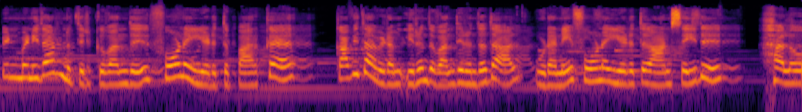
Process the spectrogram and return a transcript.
பின்பு நிதாரணத்திற்கு வந்து போனை எடுத்து பார்க்க கவிதாவிடம் இருந்து வந்திருந்ததால் உடனே போனை எடுத்து ஆன் செய்து ஹலோ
